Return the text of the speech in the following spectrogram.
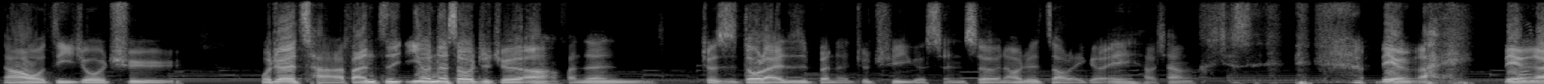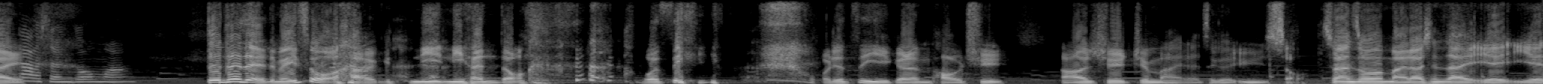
然后我自己就去，我就会查，反正自因为那时候就觉得啊，反正就是都来日本了，就去一个神社，然后就找了一个，哎、欸，好像就是 恋爱恋爱大神宫吗？对对对，没错，你你很懂，我自己我就自己一个人跑去。然后去去买了这个御守，虽然说买到现在也也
